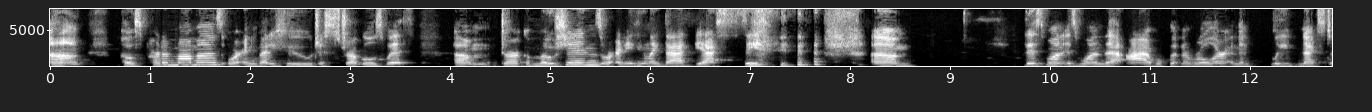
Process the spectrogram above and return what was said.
uh, postpartum mamas or anybody who just struggles with um, dark emotions or anything like that. Yes, see. um, this one is one that I will put in a roller and then leave next.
